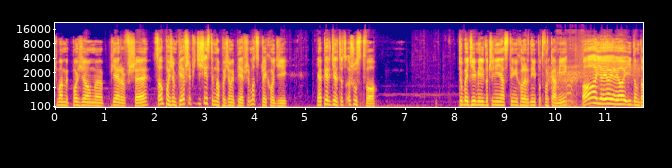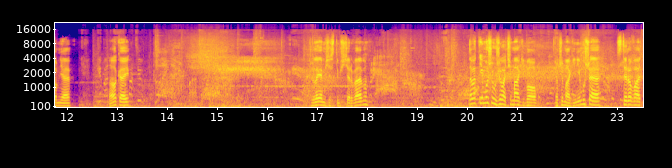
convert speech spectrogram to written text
tu mamy poziom e, pierwszy. Co? Poziom pierwszy? Przecież jestem na poziomie pierwszym. O co tutaj chodzi? Ja pierdzielę, to jest oszustwo. Tu będziemy mieli do czynienia z tymi cholernymi potworkami. Oj, oj, oj, oj, idą do mnie. Okej. Żelejemy się z tym ścierwem. Nawet nie muszę używać magii, bo... Znaczy magii, nie muszę sterować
